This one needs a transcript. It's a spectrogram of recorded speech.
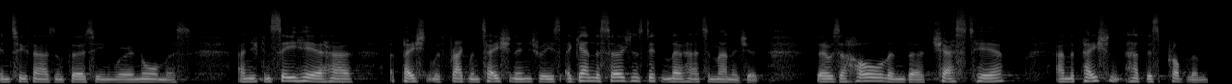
in 2013 were enormous. And you can see here how a patient with fragmentation injuries, again, the surgeons didn't know how to manage it. There was a hole in the chest here, and the patient had this problem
